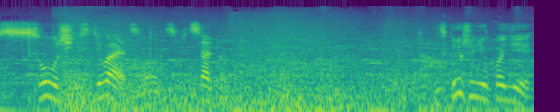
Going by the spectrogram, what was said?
сволочь издевается, вот специально. Ты с крыши не упади.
